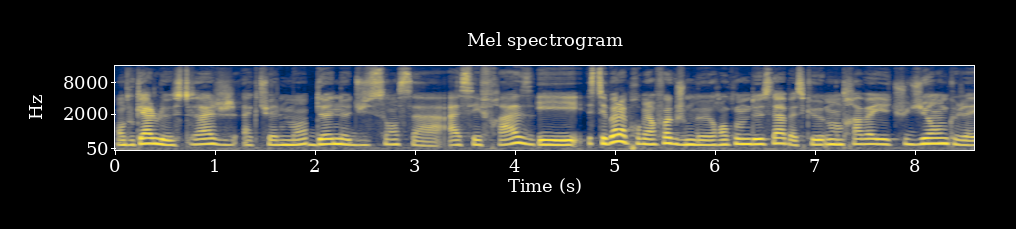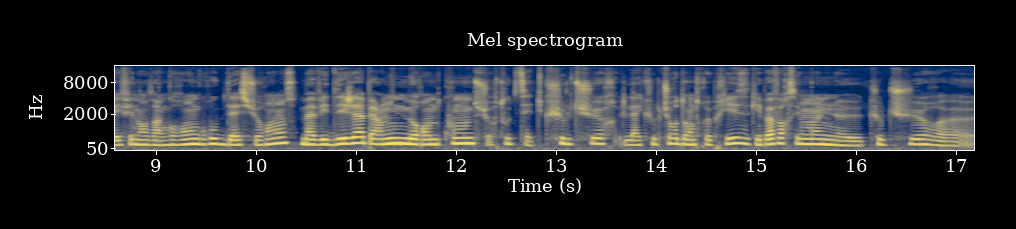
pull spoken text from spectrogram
En tout cas, le stage actuellement donne du sens à, ces phrases. Et c'est pas la première fois que je me rends compte de ça parce que mon travail étudiant que j'avais fait dans un grand groupe d'assurance m'avait déjà permis de me rendre compte sur toute cette culture, la culture d'entreprise, qui est pas forcément une culture, euh,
